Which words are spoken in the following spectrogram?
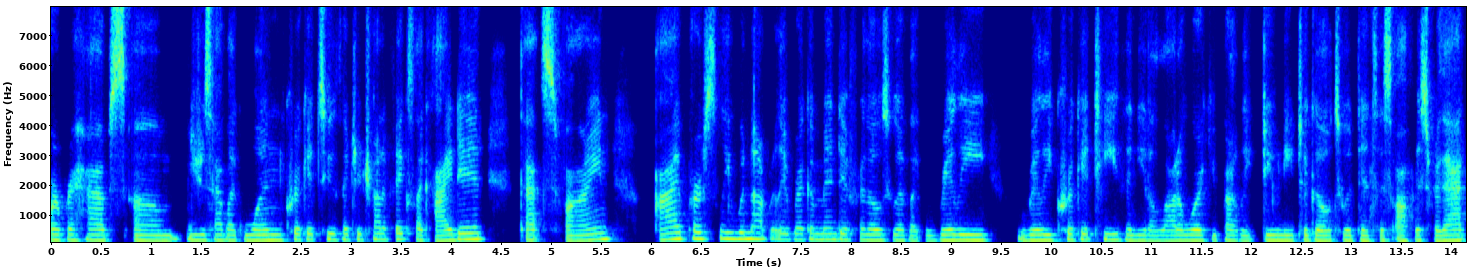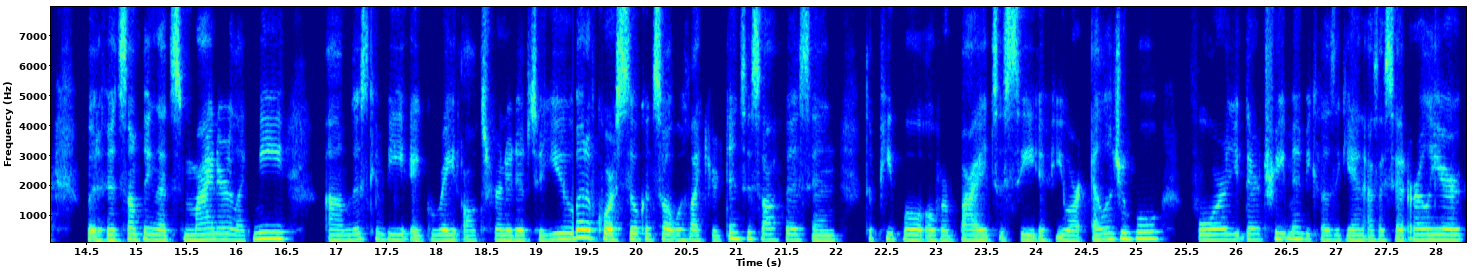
or perhaps um, you just have like one crooked tooth that you're trying to fix like I did, that's fine. I personally would not really recommend it for those who have like really really crooked teeth and need a lot of work, you probably do need to go to a dentist's office for that. But if it's something that's minor like me, um, this can be a great alternative to you. But of course, still consult with like your dentist office and the people over by to see if you are eligible for their treatment. Because again, as I said earlier,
